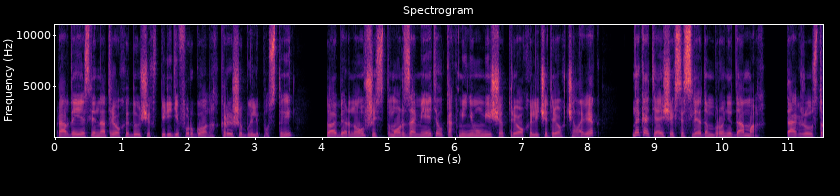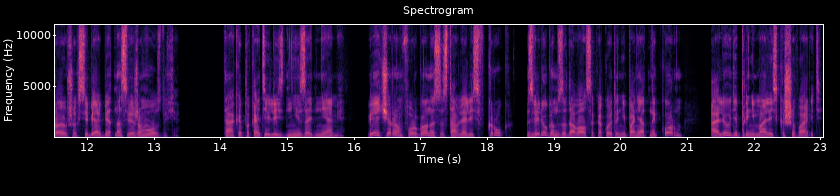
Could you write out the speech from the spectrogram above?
Правда, если на трех идущих впереди фургонах крыши были пусты, то, обернувшись, Тмор заметил как минимум еще трех или четырех человек на катящихся следом бронедомах, также устроивших себе обед на свежем воздухе. Так и покатились дни за днями. Вечером фургоны составлялись в круг, зверюгам задавался какой-то непонятный корм, а люди принимались кошеварить.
